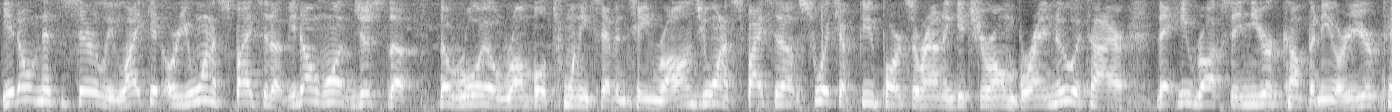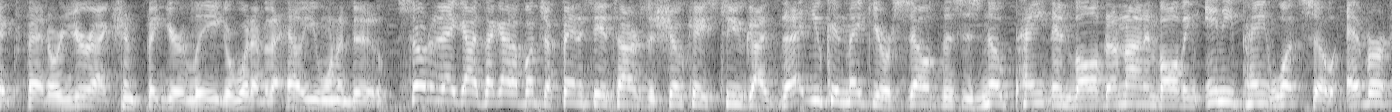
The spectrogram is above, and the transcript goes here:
you don't necessarily like it, or you want to spice it up. You don't want just the, the Royal Rumble 2017 Rollins. You want to spice it up, switch a few parts around, and get your own brand new attire that he rocks in your company, or your pick fed, or your action figure league, or whatever the hell you want to do. So today, guys, I got a bunch of fantasy attires to showcase to you guys that you can make yourselves. This is no paint involved. I'm not involving any paint whatsoever,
